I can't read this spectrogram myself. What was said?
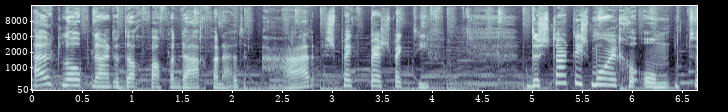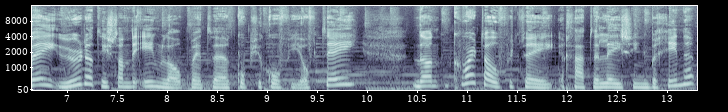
uitloop naar de dag van vandaag vanuit haar perspectief. De start is morgen om twee uur. Dat is dan de inloop met een kopje koffie of thee. Dan kwart over twee gaat de lezing beginnen.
